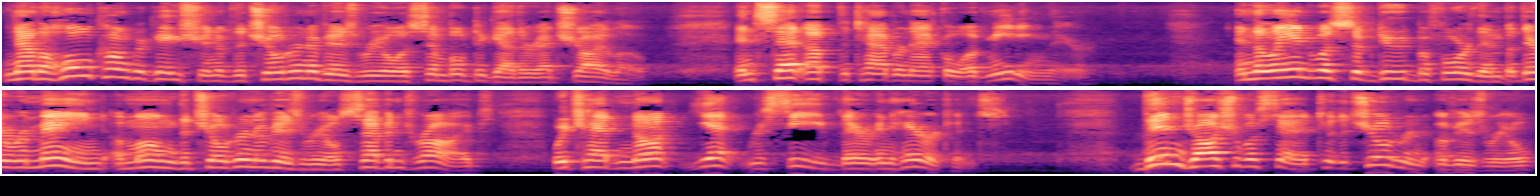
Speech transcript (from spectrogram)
Now the whole congregation of the children of Israel assembled together at Shiloh, and set up the tabernacle of meeting there. And the land was subdued before them, but there remained among the children of Israel seven tribes, which had not yet received their inheritance. Then Joshua said to the children of Israel,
